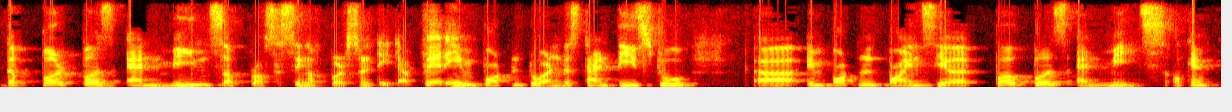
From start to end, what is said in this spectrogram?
the purpose and means of processing of personal data. Very important to understand these two uh, important points here, purpose and means, okay?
